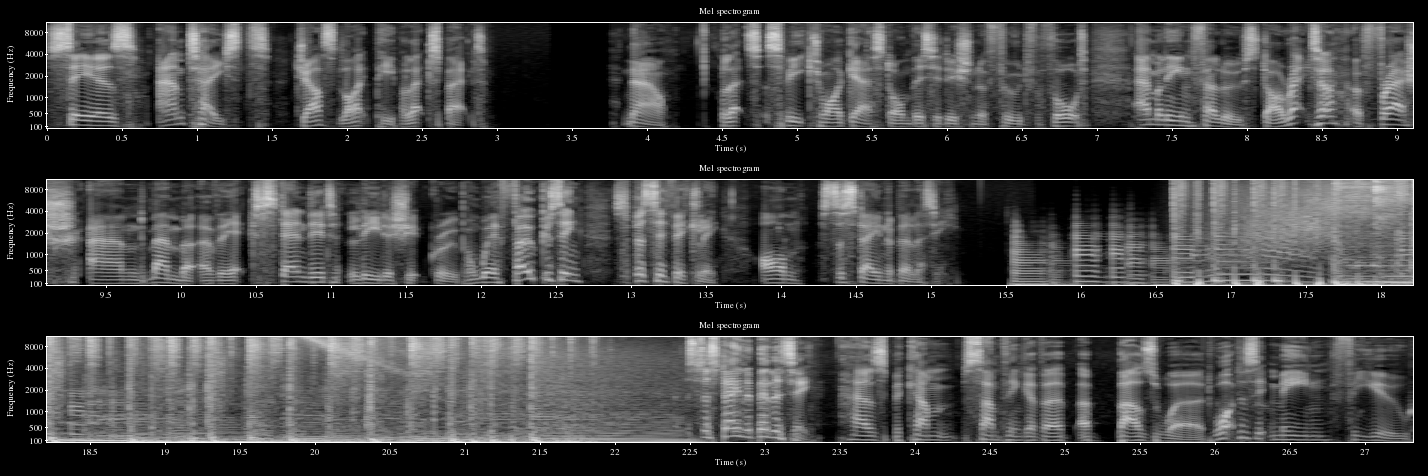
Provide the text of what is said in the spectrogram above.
sears, and tastes just like people expect. Now, Let's speak to our guest on this edition of Food for Thought, Emeline Fellus, Director of Fresh and member of the Extended Leadership Group. And we're focusing specifically on sustainability. Sustainability has become something of a, a, buzzword. What does it mean for you?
